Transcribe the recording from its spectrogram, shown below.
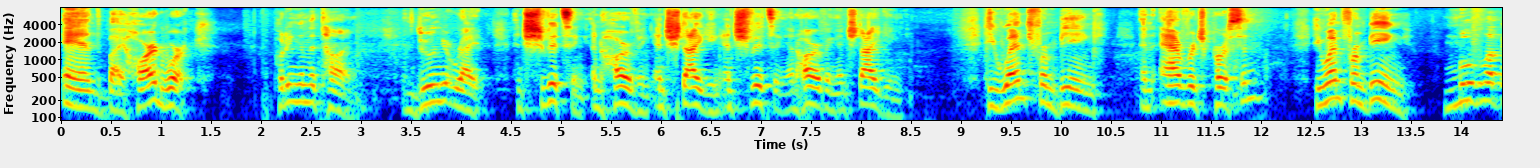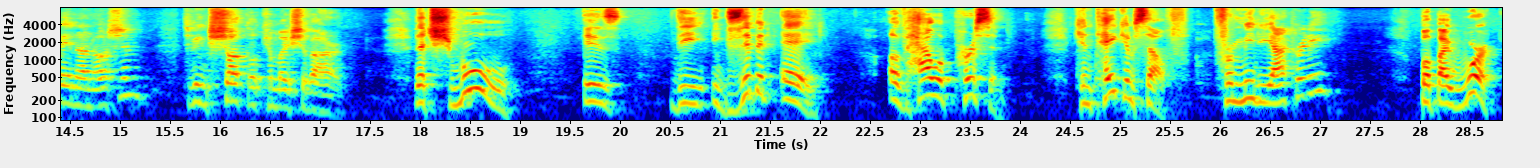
And by hard work, putting in the time and doing it right, and schwitzing and harving and steiging and schwitzing and harving and steiging, he went from being an average person, he went from being muvla ben anoshim to being shakal kamoshavar. That Shmuel is the exhibit A of how a person can take himself from mediocrity, but by work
